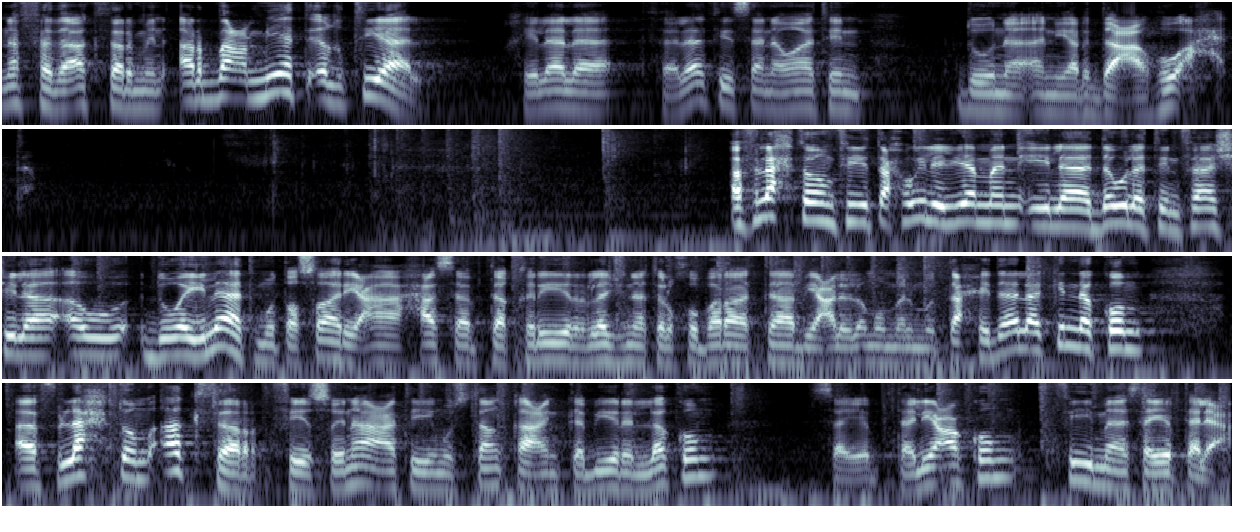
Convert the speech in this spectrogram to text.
نفذ أكثر من 400 اغتيال خلال ثلاث سنوات دون أن يردعه أحد. أفلحتم في تحويل اليمن إلى دولة فاشلة أو دويلات متصارعة حسب تقرير لجنة الخبراء التابعة للأمم المتحدة لكنكم أفلحتم أكثر في صناعة مستنقع كبير لكم. سيبتلعكم فيما سيبتلع.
